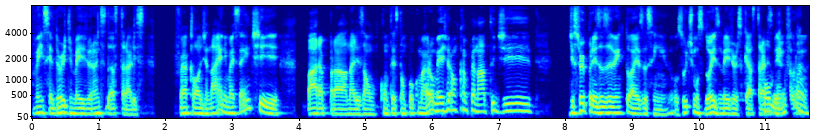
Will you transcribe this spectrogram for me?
vencedor de Major antes da Astralis foi a Cloud9, mas se a gente para pra analisar um contexto um pouco maior, o Major é um campeonato de, de surpresas eventuais, assim. Os últimos dois Majors que a Astralis ganhou foram,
